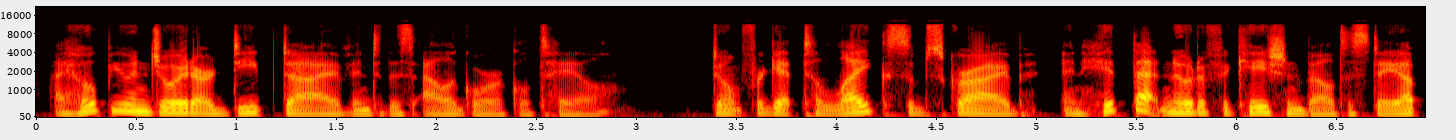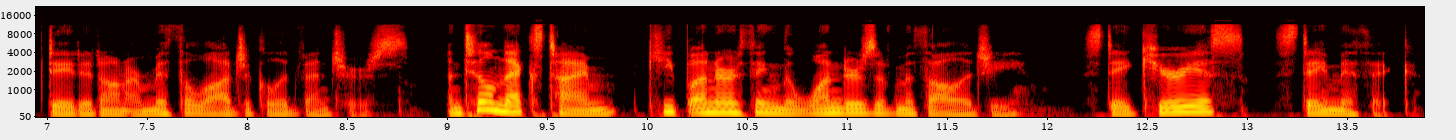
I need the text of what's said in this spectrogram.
I hope you enjoyed our deep dive into this allegorical tale. Don't forget to like, subscribe, and hit that notification bell to stay updated on our mythological adventures. Until next time, keep unearthing the wonders of mythology. Stay curious, stay mythic.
